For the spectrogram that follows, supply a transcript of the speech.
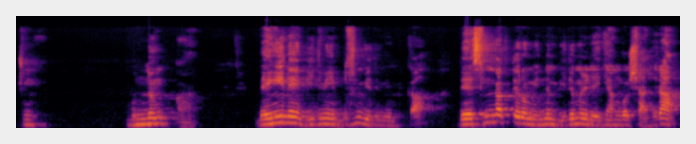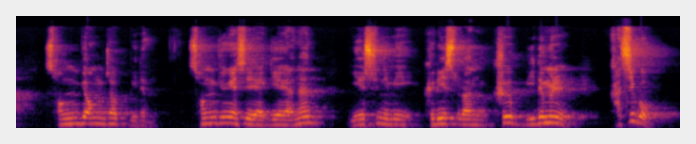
중 문등 아, 맹인의 믿음이 무슨 믿음입니까? 내 생각대로 믿는 믿음을 얘기한 것이 아니라 성경적 믿음, 성경에서 얘기하는 예수님이 그리스도라는 그 믿음을 가지고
